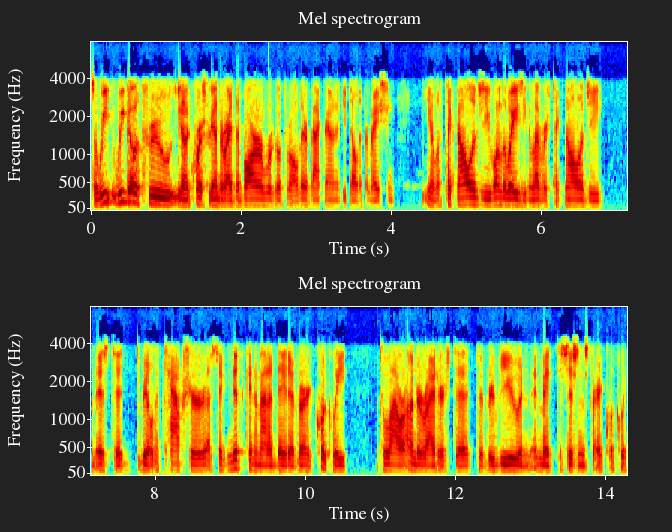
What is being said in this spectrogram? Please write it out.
So we we go through. You know, of course, we underwrite the borrower. We'll go through all their background and detailed information. You know, with technology, one of the ways you can leverage technology is to to be able to capture a significant amount of data very quickly to allow our underwriters to to review and, and make decisions very quickly.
